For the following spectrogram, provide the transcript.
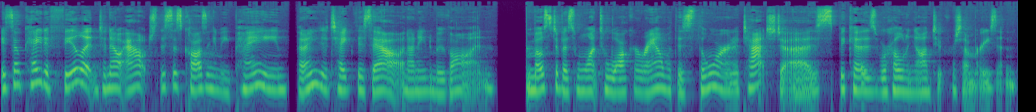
It's okay to feel it and to know, ouch, this is causing me pain, but I need to take this out and I need to move on. Most of us want to walk around with this thorn attached to us because we're holding on to it for some reason.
